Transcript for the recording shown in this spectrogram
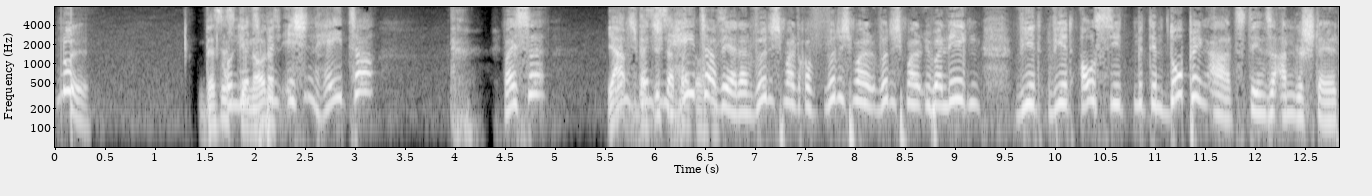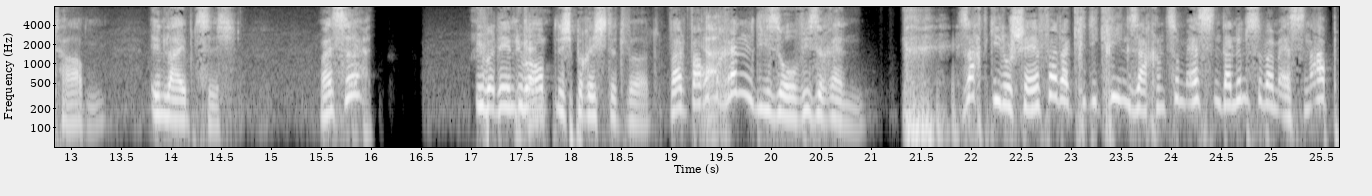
Null. Das ist und jetzt genau bin ich ein Hater? Weißt du? Ja, wenn ich, wenn ich ein Hater wäre, dann würde ich mal drauf, würde ich mal, würde ich mal überlegen, wie, wie es aussieht mit dem Dopingarzt, den sie angestellt haben in Leipzig. Weißt du? Über den okay. überhaupt nicht berichtet wird. Warum ja. rennen die so, wie sie rennen? Sagt Guido Schäfer, da, die kriegen Sachen zum Essen, da nimmst du beim Essen ab.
